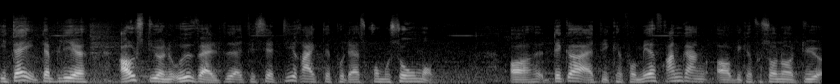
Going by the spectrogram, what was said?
i dag der bliver avlsdyrene udvalgt ved, at vi ser direkte på deres kromosomer. Og det gør, at vi kan få mere fremgang, og vi kan få sundere dyr.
